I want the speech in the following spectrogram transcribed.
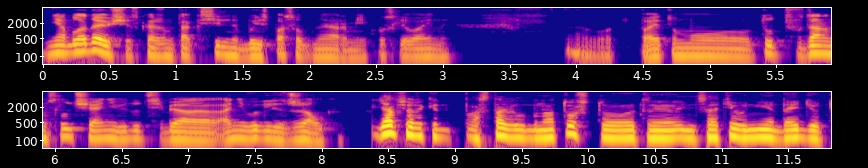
не обладающая, скажем так, сильно боеспособной армией после войны. Вот. Поэтому тут в данном случае они ведут себя, они выглядят жалко. Я все-таки поставил бы на то, что эта инициатива не дойдет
